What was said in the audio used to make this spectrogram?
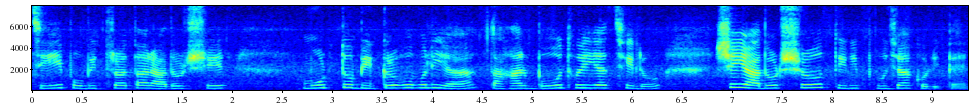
যে পবিত্রতার আদর্শের মূর্ত বিগ্রহ বলিয়া তাহার বোধ হইয়াছিল, সেই আদর্শ তিনি পূজা করিতেন।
